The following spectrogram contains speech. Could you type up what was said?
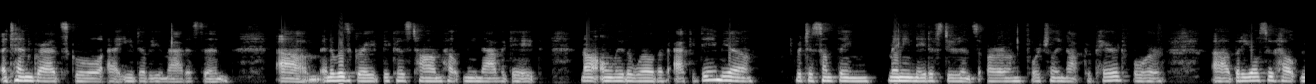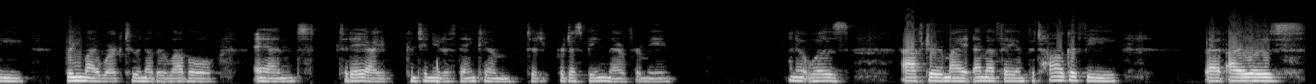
attend grad school at UW Madison. Um, and it was great because Tom helped me navigate not only the world of academia, which is something many Native students are unfortunately not prepared for, uh, but he also helped me bring my work to another level and today I continue to thank him to, for just being there for me. And it was after my MFA in photography that I was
